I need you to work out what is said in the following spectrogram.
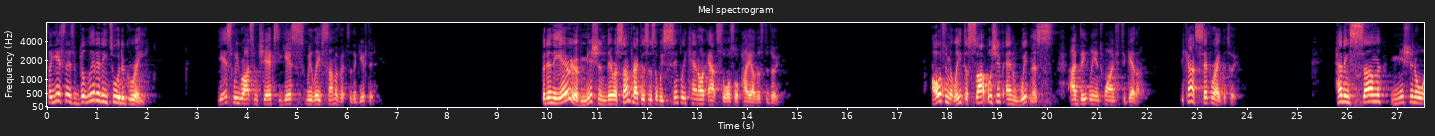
So, yes, there's validity to a degree. Yes, we write some checks. Yes, we leave some of it to the gifted. But in the area of mission, there are some practices that we simply cannot outsource or pay others to do. Ultimately, discipleship and witness are deeply entwined together. You can't separate the two. Having some missional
